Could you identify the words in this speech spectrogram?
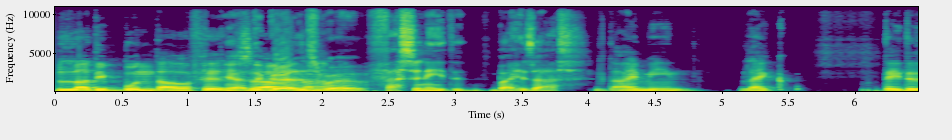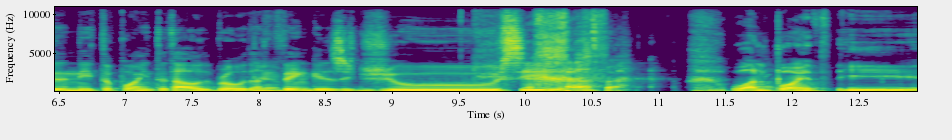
bloody bunda of his. Yeah, the oh, girls no. were fascinated by his ass. I mean, like they didn't need to point it out, bro. That Yeah. thing is juicy. yeah? one point he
